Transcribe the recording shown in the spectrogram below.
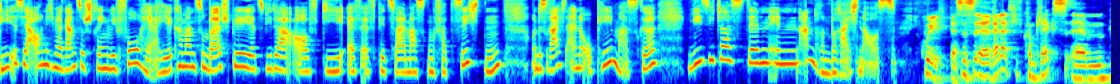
die ist ja auch nicht mehr ganz so streng wie vorher. Hier kann man zum Beispiel jetzt wieder auf die FFP2-Masken verzichten und es reicht eine OP-Maske. Wie sieht das denn in anderen Bereichen aus? Hui, das ist äh, relativ komplex, ähm,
